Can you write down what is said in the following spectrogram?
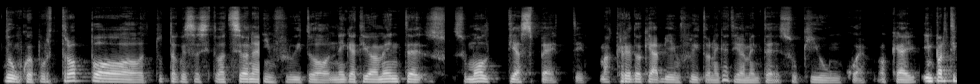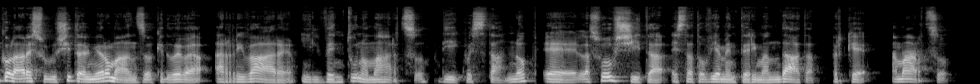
Dunque, purtroppo tutta questa situazione ha influito negativamente su, su, molti aspetti, ma credo che abbia influito negativamente su chiunque, ok? In particolare sull'uscita del mio romanzo che doveva arrivare il 21 marzo di quest'anno e la sua uscita è stata ovviamente rimandata perché a marzo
